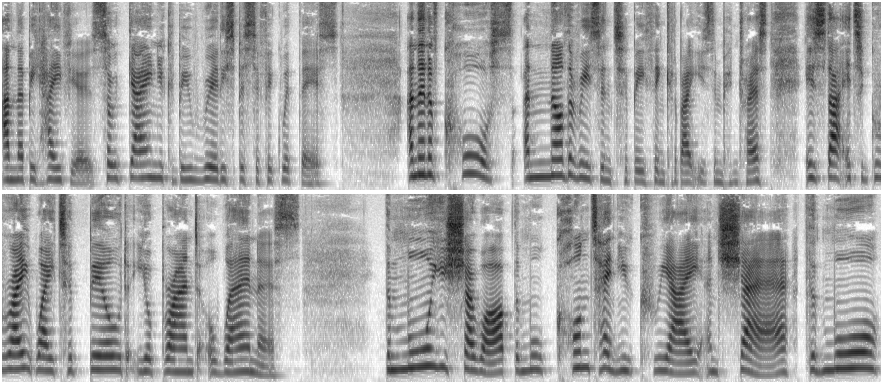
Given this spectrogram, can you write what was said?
and their behaviors. So, again, you could be really specific with this. And then, of course, another reason to be thinking about using Pinterest is that it's a great way to build your brand awareness the more you show up, the more content you create and share, the more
